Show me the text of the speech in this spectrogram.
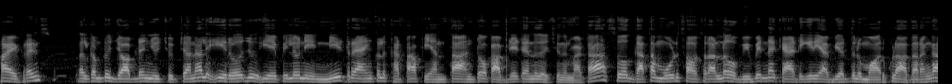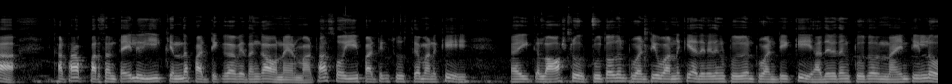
Hi friends welcome to job den YouTube channel. ఈ రోజు ఏపీలోని నీట్ ర్యాంకుల కట్ ఆఫ్ ఎంత అంటూ ఒక అప్డేట్ అనేది వచ్చిందనమాట సో గత మూడు సంవత్సరాల్లో విభిన్న కేటగిరీ అభ్యర్థుల మార్కుల ఆధారంగా కట్ ఆఫ్ పర్సంటైలు ఈ కింద పట్టిక విధంగా ఉన్నాయన్నమాట. సో ఈ పట్టిక చూస్తే మనకి ఇక లాస్ట్ టూ థౌజండ్ ట్వంటీ వన్కి అదేవిధంగా టూ థౌజండ్ ట్వంటీకి అదేవిధంగా టూ థౌజండ్ నైన్టీన్లో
